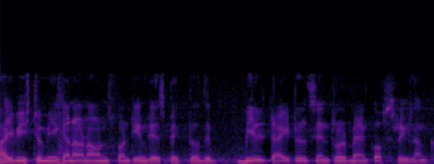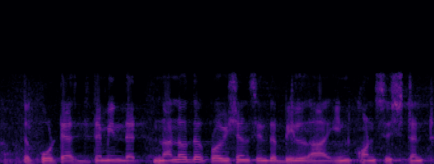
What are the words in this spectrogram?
I wish to make an announcement in respect of the bill titled Central Bank of Sri Lanka. The court has determined that none of the provisions in the bill are inconsistent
